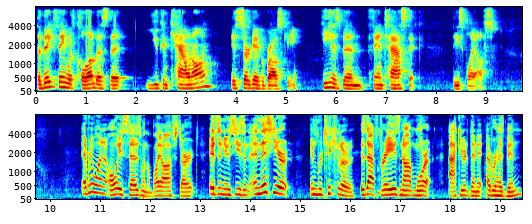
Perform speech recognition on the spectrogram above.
the big thing with Columbus that you can count on is Sergei Bobrovsky. He has been fantastic these playoffs. Everyone always says when the playoffs start, it's a new season. And this year in particular, is that phrase not more accurate than it ever has been?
